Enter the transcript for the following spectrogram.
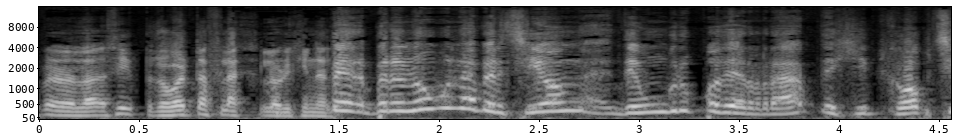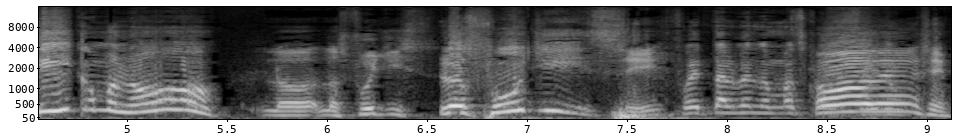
pero la, sí, Roberta Flack, la original. Pero, pero no hubo una versión de un grupo de rap, de hip hop. Sí, cómo no. Lo- los Fujis. Los Fujis. Sí. Fue tal vez lo más conocido. Joder, sí.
